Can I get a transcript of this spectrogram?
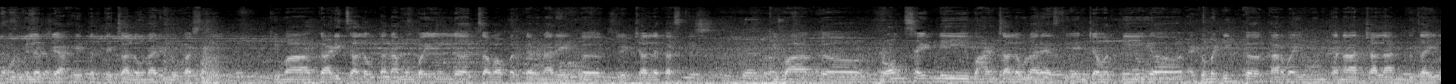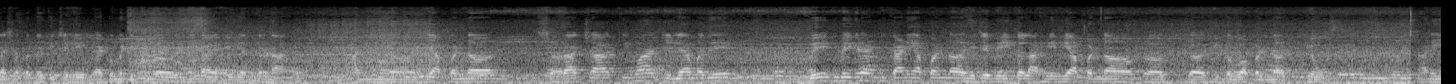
फोर व्हीलर जे आहे तर ते चालवणारे लोक असतील. किंवा गाडी चालवताना मोबाईलचा वापर करणारे एक जे चालक असतील किंवा रॉंग साईडनी वाहन चालवणारे असतील यांच्यावरती ॲटोमॅटिक कारवाई होऊन त्यांना चालान जाईल अशा पद्धतीचे हे ॲटोमॅटिक काय आहे यंत्रणा आहे. आणि हे आपण शहराच्या किंवा जिल्ह्यामध्ये वेगवेगळ्या ठिकाणी आपण हे जे व्हेकल आहे हे आपण हे करू आपण ठेवू. आणि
